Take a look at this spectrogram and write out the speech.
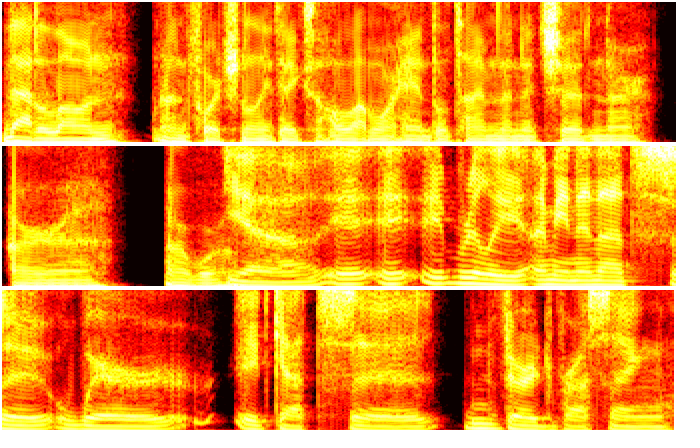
that alone, unfortunately, takes a whole lot more handle time than it should in our, our, uh, our world. Yeah, it, it really, I mean, and that's uh, where it gets uh, very depressing.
